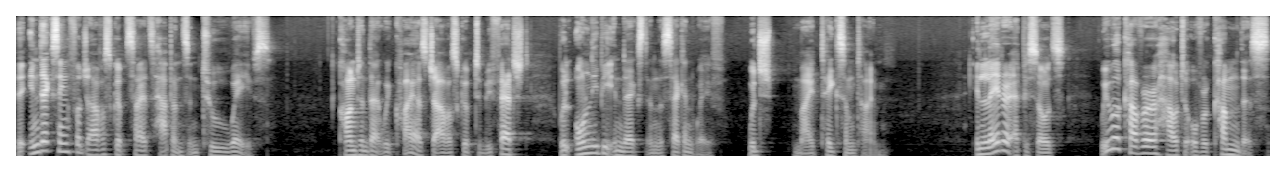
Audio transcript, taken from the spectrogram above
the indexing for JavaScript sites happens in two waves. Content that requires JavaScript to be fetched will only be indexed in the second wave, which might take some time. In later episodes, we will cover how to overcome this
